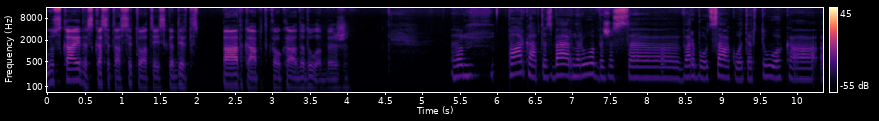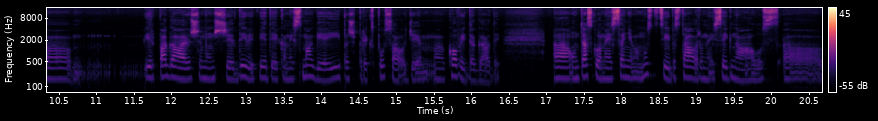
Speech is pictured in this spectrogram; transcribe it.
nu, skaidrs, kas ir tās situācijas, kad ir pārkāpta kaut kāda robeža. Um, pārkāptas bērna robežas uh, varbūt sākot ar to, ka um, ir pagājuši mums šie divi pietiekami smagie, īpaši priekš pusauģiem, Covid gadi. Uh, un tas, ko mēs saņemam uzticības tālrunī signālus, uh,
